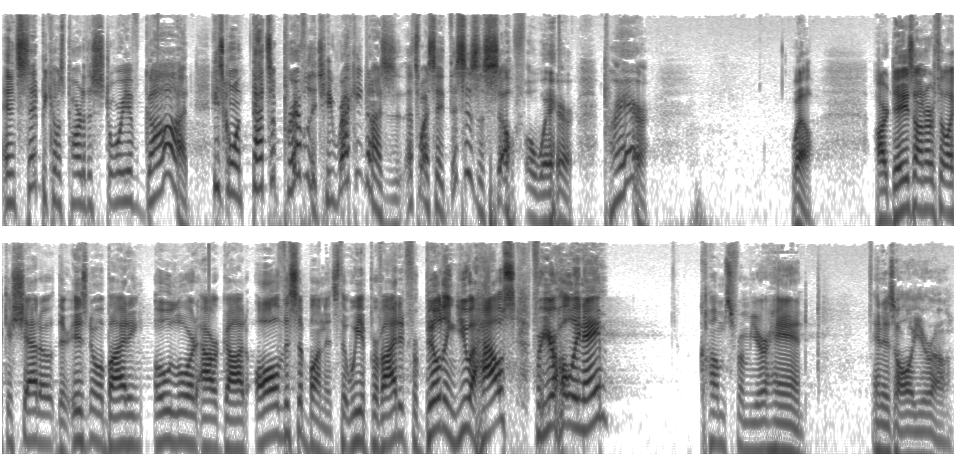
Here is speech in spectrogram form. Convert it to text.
and instead becomes part of the story of God. He's going, that's a privilege. He recognizes it. That's why I say this is a self aware prayer. Well, our days on earth are like a shadow. There is no abiding. O Lord our God, all this abundance that we have provided for building you a house for your holy name comes from your hand and is all your own.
